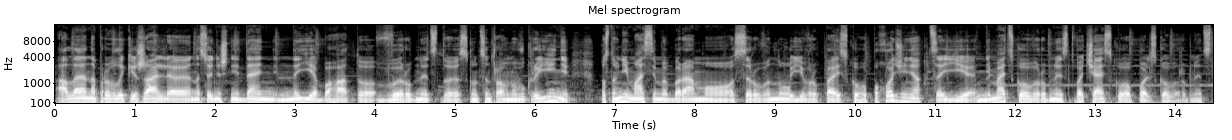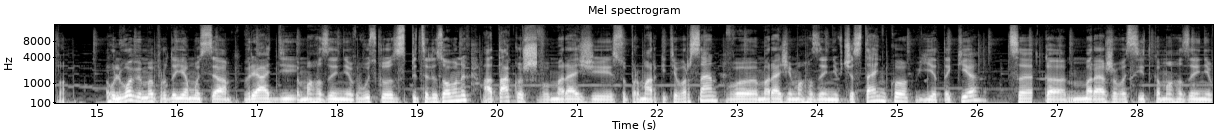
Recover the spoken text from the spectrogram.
Але на превеликий жаль, е, на сьогоднішній день не є багато виробництва сконцентровано в Україні. В основній масі ми беремо сировину європейського походження. Це є німецького виробництва, чеського, польського виробництва. У Львові ми продаємося в ряді магазинів вузькоспеціалізованих, а також в мережі супермаркетів Арсен, в мережі магазинів Чистенько. Є таке, це така мережева сітка магазинів.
